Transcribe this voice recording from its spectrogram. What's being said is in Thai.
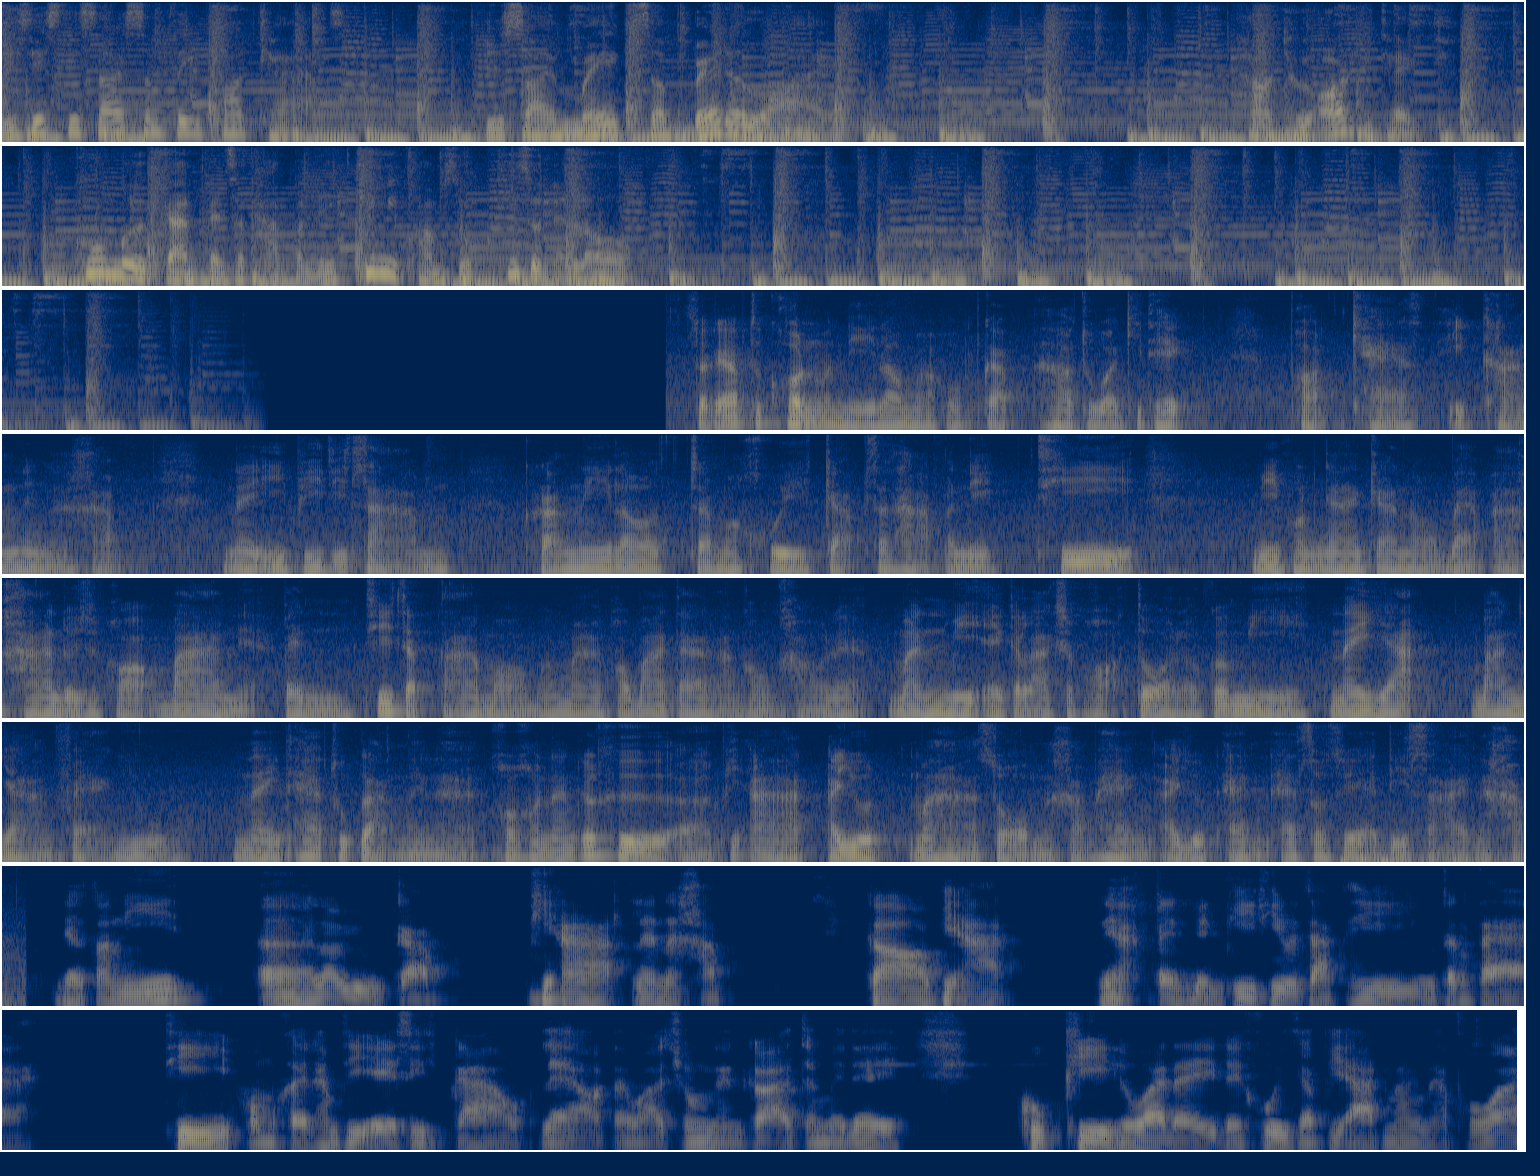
This is Design Something Podcast Design makes a better life How to Architect คู่มือการเป็นสถาปนิกที่มีความสุขที่สุดในโลก สวัสดีครับทุกคนวันนี้เรามาพบกับ How to Architect Podcast อีกครั้งหนึ่งนะครับ ใน EP ที่ 3 ครั้งนี้เราจะมาคุยกับสถาปนิกที่ มีผลงานการออกแบบอาคารโดยเฉพาะบ้านเนี่ยเป็นที่จับตามองมากๆ เพราะบ้านแต่หลังของเขาเนี่ยมันมีเอกลักษณ์เฉพาะตัว แล้วก็มีนัยยะบางอย่างแฝงอยู่ในแทบทุกหลังเลยนะฮะ คนคนนั้นก็คืออพี่อาร์ตอยุทธ์ มหาโสมนะครับ แห่ง Ayutt and Associates Design นะครับ เดี๋ยวตอนนี้เราอยู่กับพี่อาร์ตเลยนะครับ ก็พี่อาร์ตเนี่ยเป็นเป็นพี่ที่รู้จักที่อยู่ตั้งแต่ที่ผมเคยทำที่ A49 แล้ว แต่ว่าช่วงนั้นก็อาจจะไม่ได้ คุกคลีหรือว่าได้ได้คุยกับพี่อาร์ตมากนะ เพราะว่า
